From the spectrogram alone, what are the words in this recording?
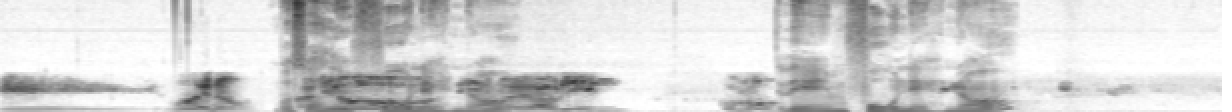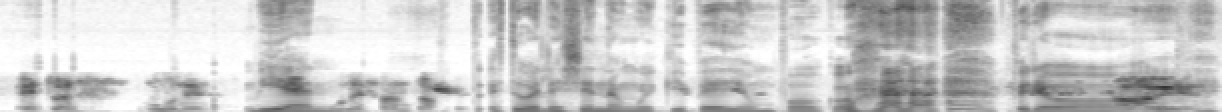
Eh, bueno, Vos sos de Funes, ¿no? 19 de abril, ¿cómo? De Enfunes, ¿no? Esto es Funes. Bien. sí, Funes Santa Fe. Estuve leyendo en Wikipedia un poco, pero Ah, eh,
